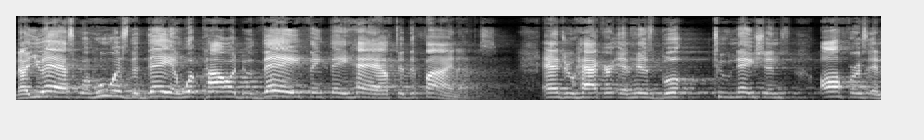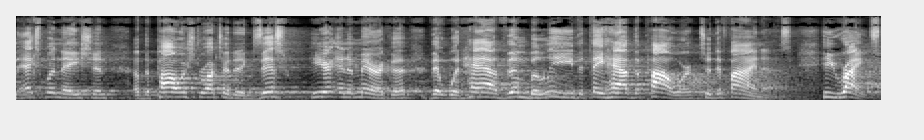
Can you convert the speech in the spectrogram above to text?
Now you ask, well, who is the they and what power do they think they have to define us? Andrew Hacker, in his book, Two Nations, offers an explanation of the power structure that exists here in America that would have them believe that they have the power to define us. He writes,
